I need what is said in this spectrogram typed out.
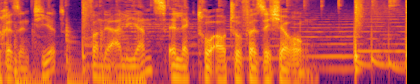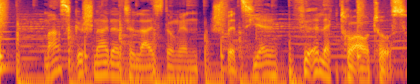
Präsentiert von der Allianz Elektroauto-Versicherung. Maßgeschneiderte Leistungen speziell für Elektroautos.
